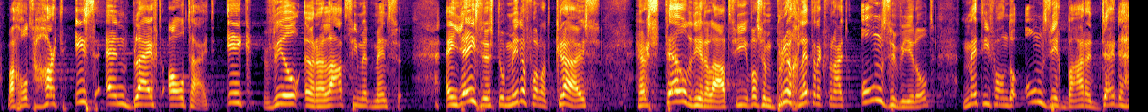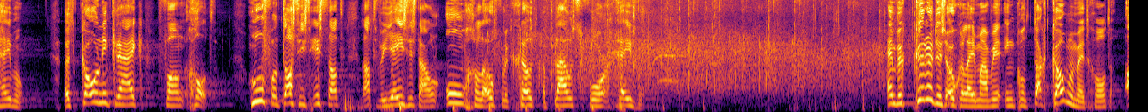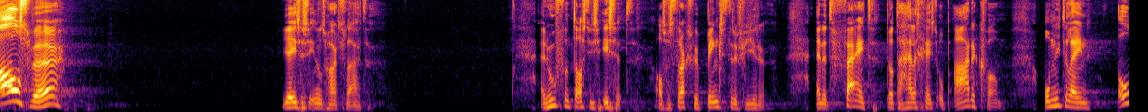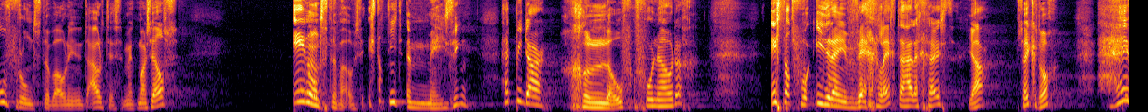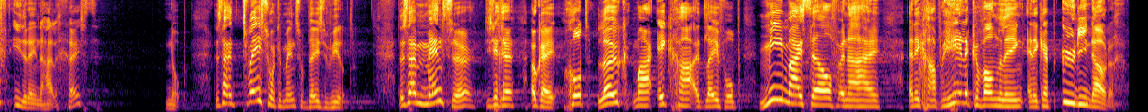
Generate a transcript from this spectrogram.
Maar Gods hart is en blijft altijd. Ik wil een relatie met mensen. En Jezus, door middel van het kruis, herstelde die relatie. Was een brug letterlijk vanuit onze wereld met die van de onzichtbare derde hemel. Het koninkrijk van God. Hoe fantastisch is dat? Laten we Jezus daar een ongelooflijk groot applaus voor geven. En we kunnen dus ook alleen maar weer in contact komen met God als we Jezus in ons hart sluiten. En hoe fantastisch is het als we straks weer Pinksteren vieren. En het feit dat de Heilige Geest op aarde kwam om niet alleen over ons te wonen in het Oude Testament, maar zelfs in ons te wonen. Is dat niet amazing? Heb je daar geloof voor nodig? Is dat voor iedereen weggelegd, de Heilige Geest? Ja, Zeker toch? Heeft iedereen de Heilige Geest? Nope. Er zijn twee soorten mensen op deze wereld. Er zijn mensen die zeggen: Oké, God, leuk, maar ik ga het leven op me, myself en I. En ik ga op heerlijke wandeling en ik heb u niet nodig.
